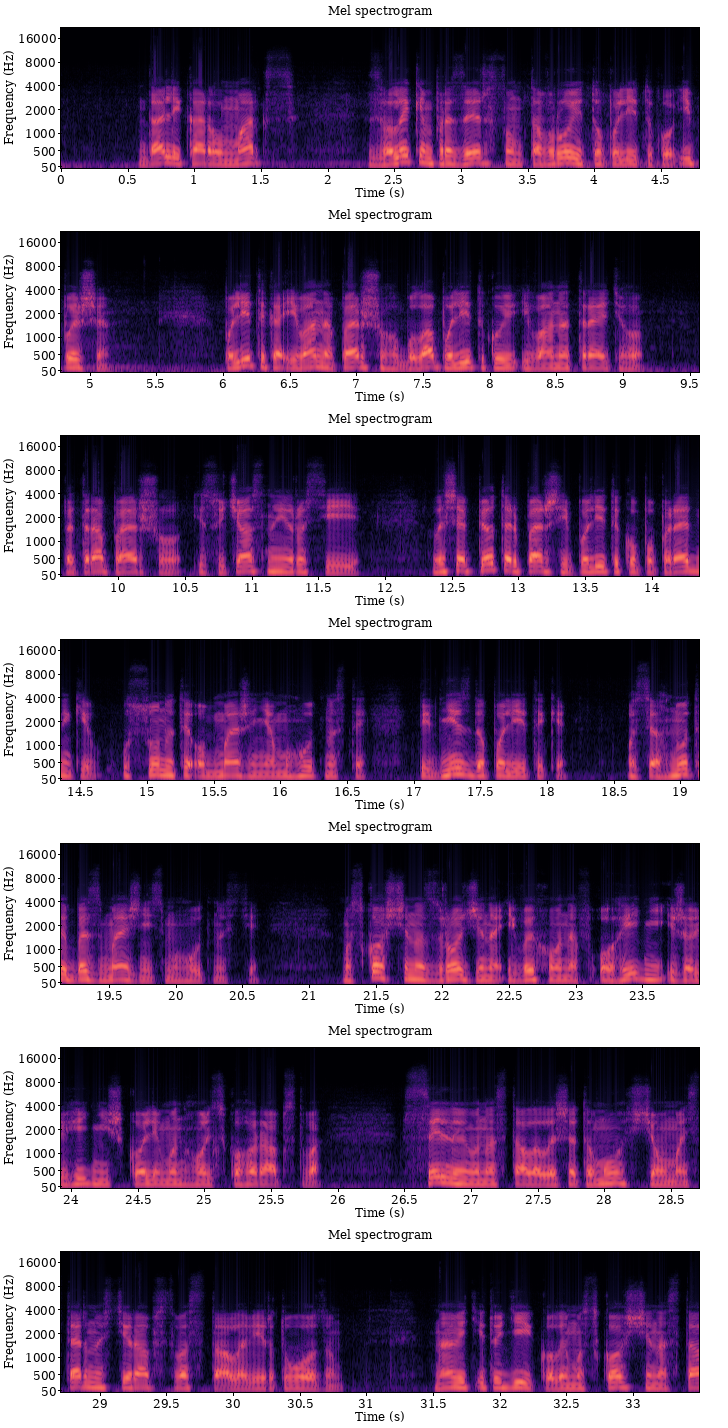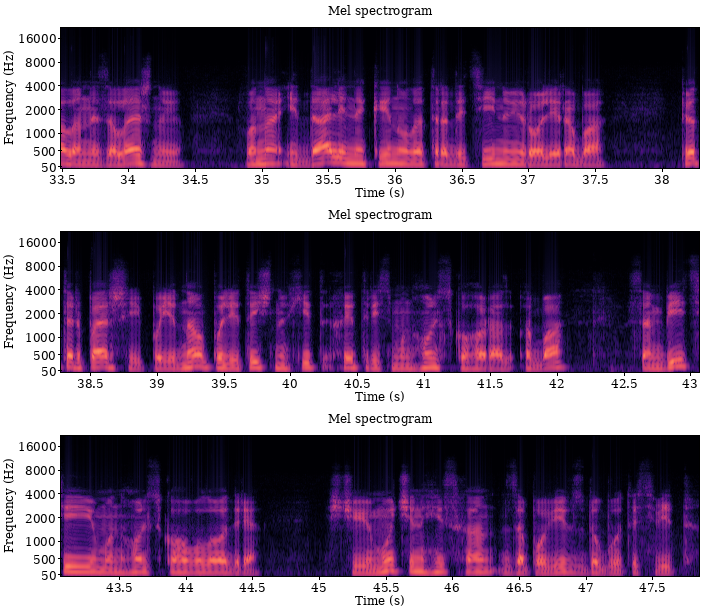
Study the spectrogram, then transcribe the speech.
Далі Карл Маркс з великим презирством таврує ту політику і пише: Політика Івана І була політикою Івана III, Петра І і сучасної Росії. Лише Петр І політику попередників усунути обмеження могутності, підніс до політики, осягнути безмежність могутності. Московщина зроджена і вихована в огидній і жалюгідній школі монгольського рабства. Сильною вона стала лише тому, що в майстерності рабства стала віртуозом. Навіть і тоді, коли Московщина стала незалежною, вона і далі не кинула традиційної ролі раба. Петр І поєднав політичну хит- хитрість монгольського раба з амбіцією монгольського володаря, що йому Чингісхан заповів здобути світ.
